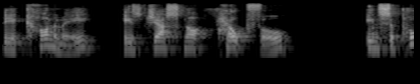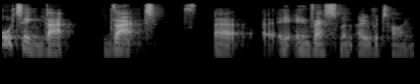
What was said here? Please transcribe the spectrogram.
the economy is just not helpful in supporting that, that uh, investment over time.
